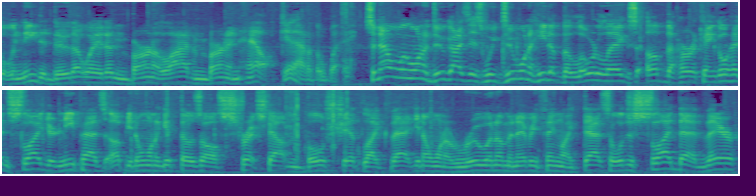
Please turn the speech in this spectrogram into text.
what we need to do. That way it doesn't burn alive and burn in hell. Get out of the way. So now what we want to do, guys, is we do want to heat up the lower legs of the Hurricane. Go ahead and slide your knee pads up. You don't want to get those all stretched out and bullshit like that. You don't want to ruin them and everything like that. So we'll just slide that there.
